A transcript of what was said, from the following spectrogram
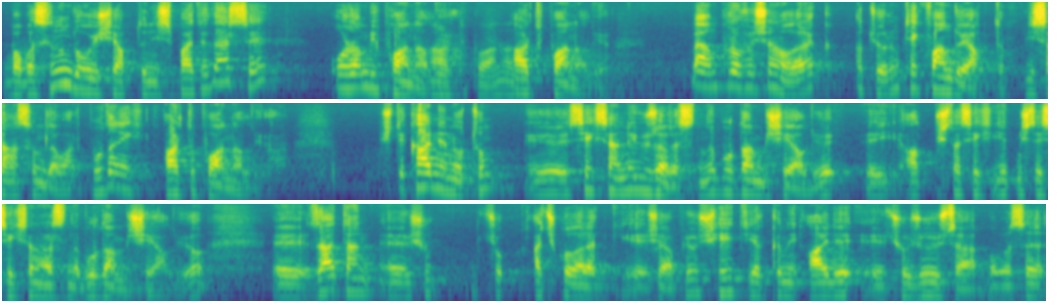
babasının da o iş yaptığını ispat ederse oradan bir puan alıyor. Artı puan alıyor. Artı puan alıyor. Ben profesyonel olarak atıyorum tekvando yaptım. Lisansım da var. Buradan artı puan alıyor. İşte karne notum e, 80 ile 100 arasında buradan bir şey alıyor. E, 60 ile 80, 70 ile 80 arasında buradan bir şey alıyor. E, Zaten e, şu çok açık olarak e, şey yapıyor. Şehit yakını aile e, çocuğuysa, babası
